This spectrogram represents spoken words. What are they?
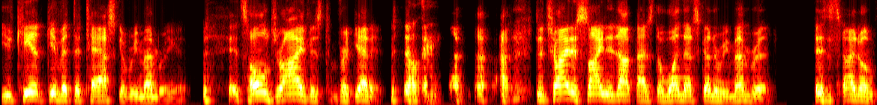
you can't give it the task of remembering it its whole drive is to forget it Okay. to try to sign it up as the one that's going to remember it is i don't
